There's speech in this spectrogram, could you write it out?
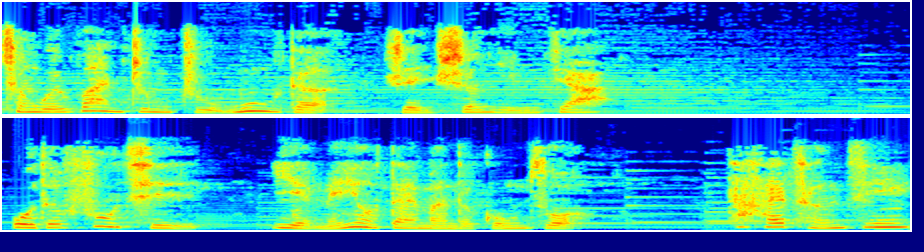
成为万众瞩目的人生赢家。我的父亲也没有怠慢的工作，他还曾经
